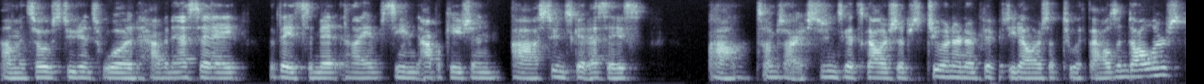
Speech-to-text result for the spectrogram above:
Um, and so students would have an essay that they submit, and I have seen application, uh, students get essays um, so I'm sorry, students get scholarships, two hundred and fifty dollars up to a thousand dollars.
